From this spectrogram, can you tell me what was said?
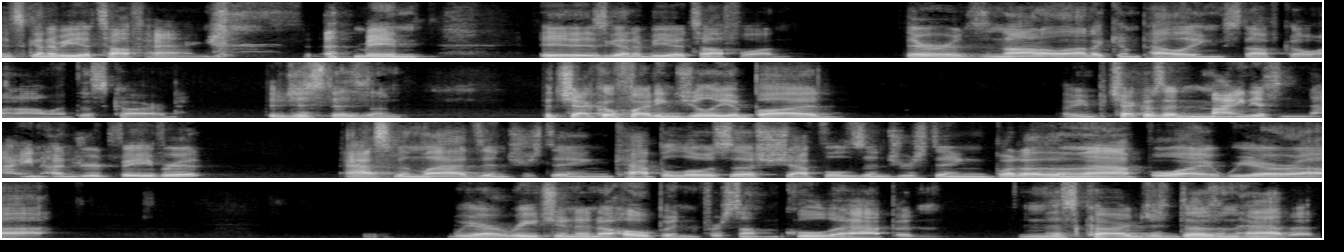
it's going to be a tough hang. I mean, it is going to be a tough one. There is not a lot of compelling stuff going on with this card. There just isn't. Pacheco fighting Julia Budd. I mean, Pacheco's a minus 900 favorite. Aspen Ladd's interesting. Cappelozza, Scheffel's interesting. But other than that, boy, we are uh, we are reaching and hoping for something cool to happen. And this card just doesn't have it.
